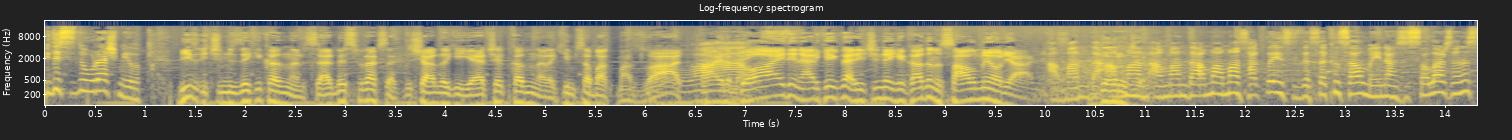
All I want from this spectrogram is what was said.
Bir de sizle uğraşmayalım. Biz içimizdeki kadınları serbest bıraksak dışarıdaki gerçek kadınlara kimse bakmaz. Zuhal. Vay. Dua edin erkekler içindeki kadını salmıyor yani. Aman da Doğru aman diyor. aman da aman aman saklayın siz de sakın salmayın ha siz salarsanız.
